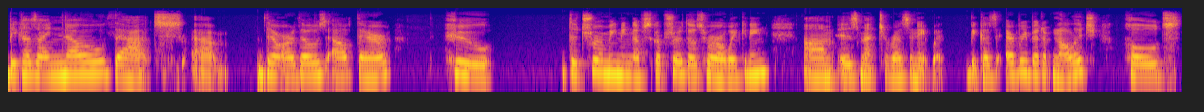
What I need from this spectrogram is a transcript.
because I know that um, there are those out there who the true meaning of Scripture, those who are awakening, um, is meant to resonate with because every bit of knowledge holds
